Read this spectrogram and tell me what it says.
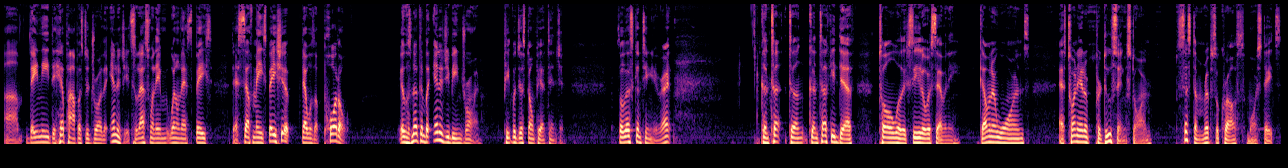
Um, they need the hip hoppers to draw the energy, so that's when they went on that space, that self-made spaceship. That was a portal it was nothing but energy being drawn. People just don't pay attention. So let's continue, right? Kentucky, death toll will exceed over 70. Governor warns as tornado producing storm system rips across more states.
